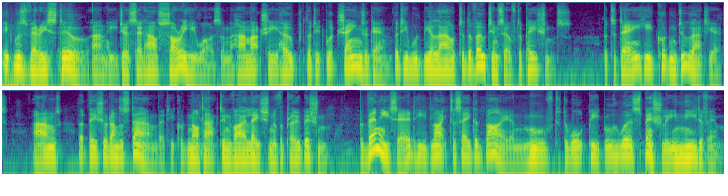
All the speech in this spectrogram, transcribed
It was very still, and he just said how sorry he was and how much he hoped that it would change again, that he would be allowed to devote himself to patients. But today he couldn't do that yet, and that they should understand that he could not act in violation of the prohibition. But then he said he'd like to say goodbye and moved toward people who were especially in need of him,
